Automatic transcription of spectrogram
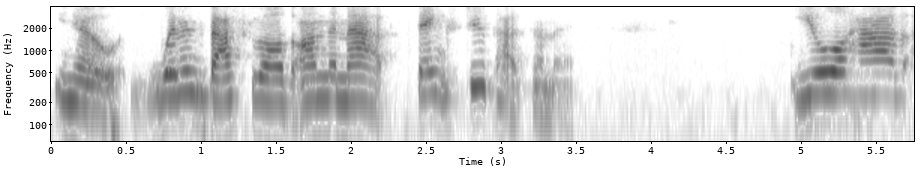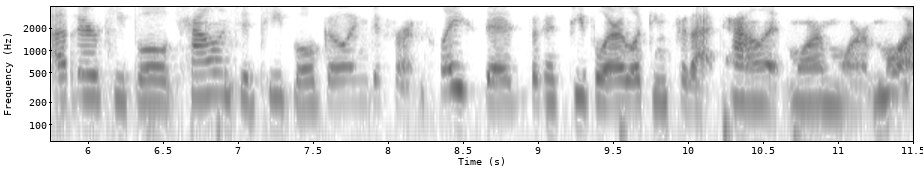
You know, women's basketball is on the map thanks to Pat Summitt. You will have other people, talented people going different places because people are looking for that talent more and more and more.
